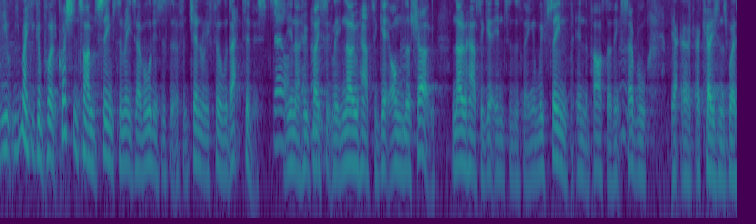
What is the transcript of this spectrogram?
you, you, make a good point. Question Time seems to me to have audiences that are generally filled with activists, yeah. you know, who basically know how to get on the mm. show, know how to get into the thing. And we've seen in the past, I think, mm. several uh, occasions where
